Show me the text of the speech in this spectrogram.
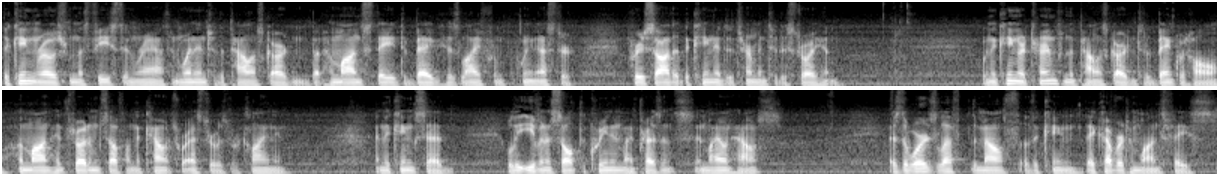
The king rose from the feast in wrath and went into the palace garden, but Haman stayed to beg his life from Queen Esther, for he saw that the king had determined to destroy him. When the king returned from the palace garden to the banquet hall, Haman had thrown himself on the couch where Esther was reclining. And the king said, Will he even assault the queen in my presence, in my own house? As the words left the mouth of the king, they covered Haman's face.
